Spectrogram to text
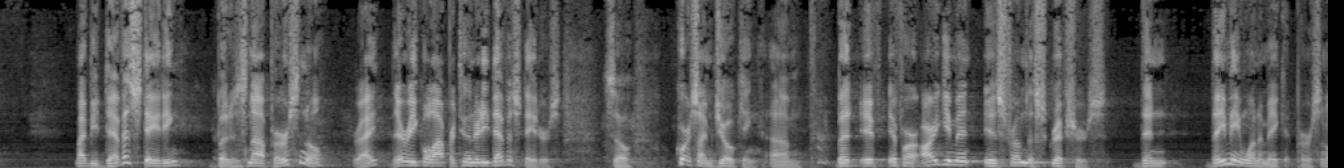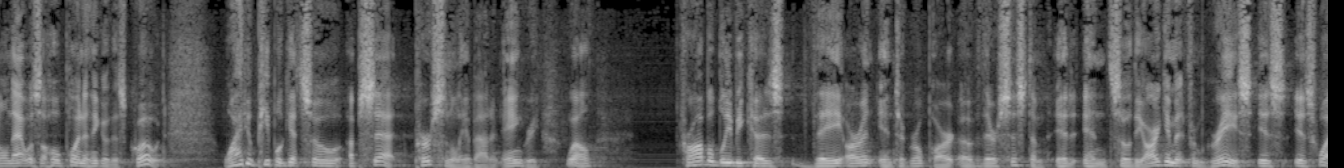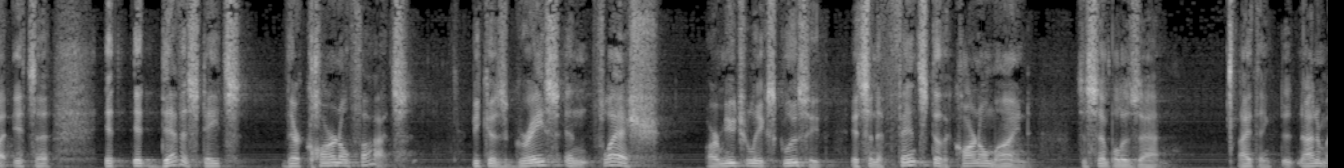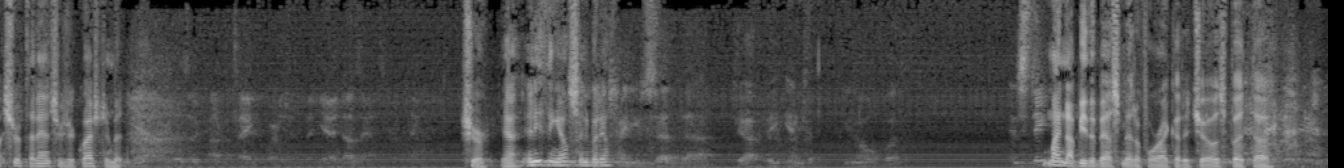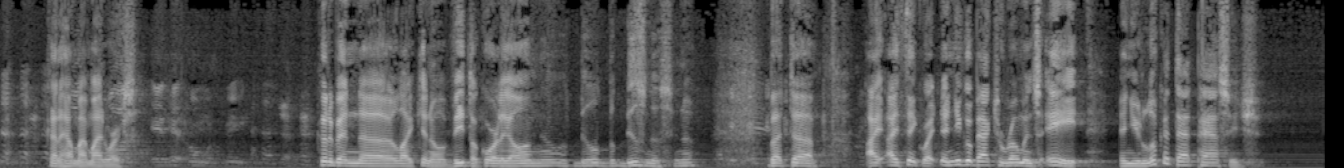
Might be devastating, but it's not personal, right? They're equal opportunity devastators. So of course, I'm joking. Um, but if, if our argument is from the scriptures, then they may want to make it personal. And that was the whole point, I think, of this quote. Why do people get so upset personally about it, angry? Well, probably because they are an integral part of their system. It, and so the argument from grace is, is what? It's a, it, it devastates their carnal thoughts because grace and flesh are mutually exclusive. It's an offense to the carnal mind. It's as simple as that. I think. I'm not sure if that answers your question, but. Sure. Yeah. Anything else? Anybody else? you said that, Jeff, the inter, you know, but might not be the best metaphor I could have chose, but uh, kind of how my mind works. It hit home with me. Could have been uh, like you know Vito Corleone, you know, build business, you know. But uh, I, I think right, and you go back to Romans eight and you look at that passage,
